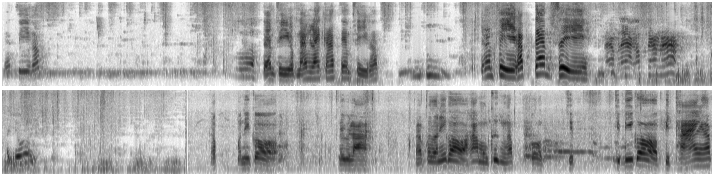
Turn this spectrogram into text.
แต้มสี่ครับแต้มสี่ครับน้ำไรครับ แต้มสี่ครับ แต้มสี่ครับ แต้มสี่แต้มแรกครับ แต้มแรกครับวันนี้ก็ ได้เวลาครับก็ตอนนี้ก็ห้าโมงครึ่งครับ ก็คลิปคลิปนี้ก็ปิดท้ายนะครับ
